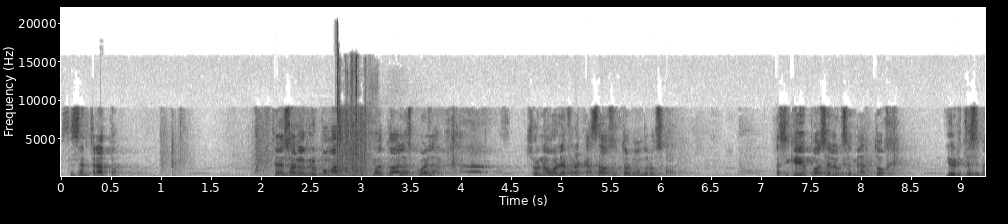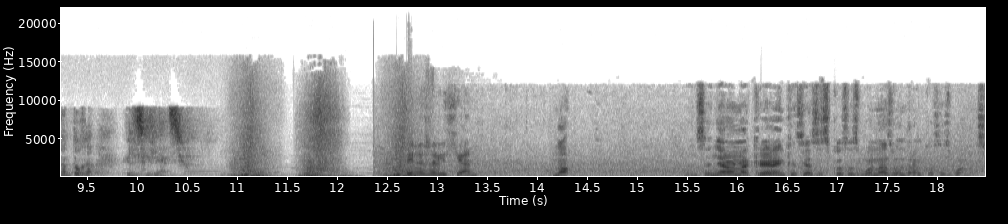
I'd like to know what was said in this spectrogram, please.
Este es el trato. Ustedes son el grupo más de toda la escuela. Son una bola de fracasados y todo el mundo lo sabe. Así que yo puedo hacer lo que se me antoje. Y ahorita se me antoja el silencio. ¿Tienes religión? No. Me enseñaron a creer en que si haces cosas buenas, vendrán cosas buenas.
